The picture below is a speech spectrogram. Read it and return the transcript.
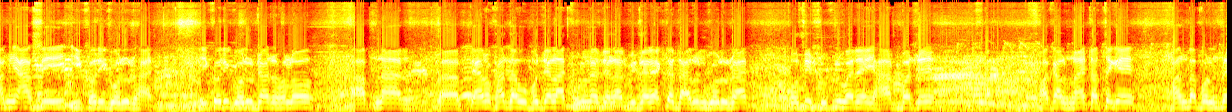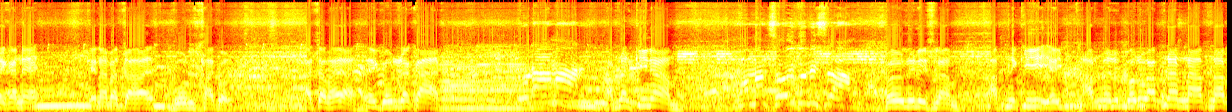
আমি আছি ইকরি গরুরহাট। ইকরি গরুরহাট হলো আপনার তেরোখাজা উপজেলা, খুলনা জেলার ভিতরে একটা দারুণ গরুরহাট। প্রতি শুক্রবারে এই হাট বসে। সকাল নয়টা থেকে সন্ধ্যা পর্যন্ত এখানে কেনা বেচা হয় গরু, ছাগল। আচ্ছা ভাইয়া, এই গরুটা কার? আপনার কি নাম? মোহাম্মদ শহীদুল ইসলাম। শহীদুল ইসলাম। আপনি কি এই ফার্মের গরু আপনার না আপনার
